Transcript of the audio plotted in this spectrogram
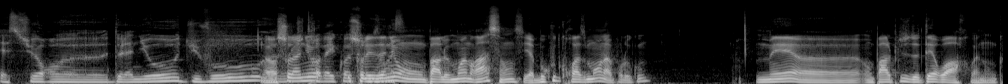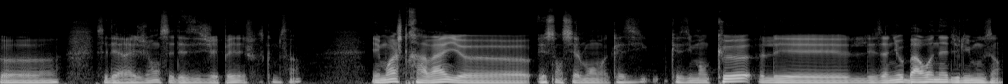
Et sur euh, de l'agneau, du veau. euh, Alors sur l'agneau, quoi sur les agneaux, on parle moins de race. hein. Il y a beaucoup de croisements là pour le coup. Mais euh, on parle plus de terroir, quoi. Donc c'est des régions, c'est des IGP, des choses comme ça. Et moi, je travaille essentiellement, moi, quasi, quasiment que les, les agneaux baronnets du Limousin.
